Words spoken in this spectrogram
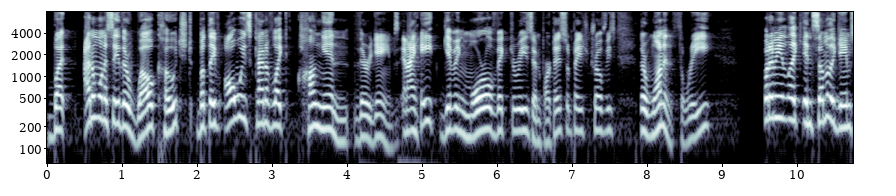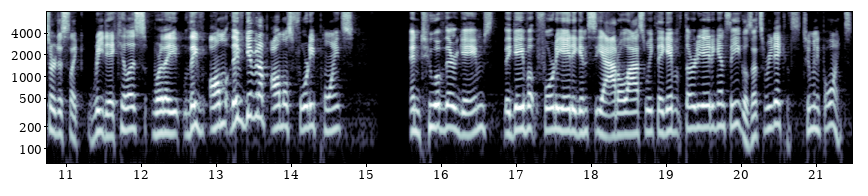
But I don't want to say they're well coached, but they've always kind of like hung in their games. And I hate giving moral victories and participation trophies. They're 1 and 3. But I mean, like in some of the games are just like ridiculous, where they they've almost they've given up almost 40 points in two of their games. They gave up 48 against Seattle last week. They gave up 38 against the Eagles. That's ridiculous. Too many points.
